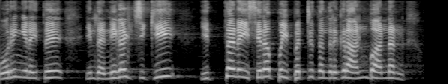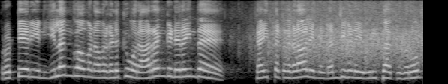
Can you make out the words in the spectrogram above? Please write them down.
ஒருங்கிணைத்து இந்த நிகழ்ச்சிக்கு இத்தனை சிறப்பை பெற்று தந்திருக்கிற அன்பு அண்ணன் ரொட்டேரியன் இளங்கோவன் அவர்களுக்கு ஒரு அரங்கு நிறைந்த கைத்தட்டல்களால் எங்கள் நன்றிகளை உரித்தாக்குகிறோம்.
